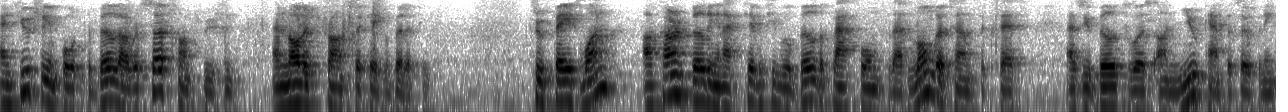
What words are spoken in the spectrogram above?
and hugely important to build our research contribution and knowledge transfer capability. Through phase one, our current building and activity will build a platform for that longer term success as we build towards our new campus opening,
